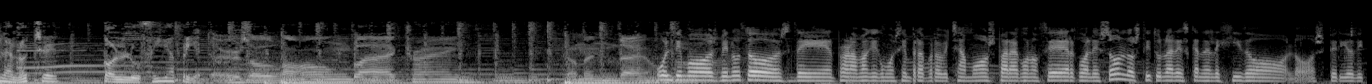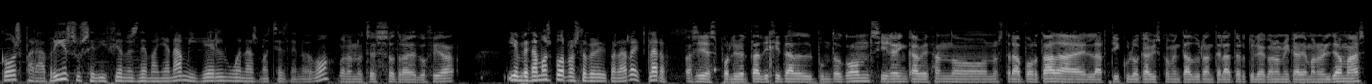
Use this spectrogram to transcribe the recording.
la noche con Lucía Prieto. Últimos minutos del programa que como siempre aprovechamos para conocer cuáles son los titulares que han elegido los periódicos para abrir sus ediciones de mañana. Miguel, buenas noches de nuevo. Buenas noches otra vez, Lucía. Y empezamos por nuestro periódico La Red, claro. Así es, por libertaddigital.com sigue encabezando nuestra portada el artículo que habéis comentado durante la tertulia económica de Manuel Llamas,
